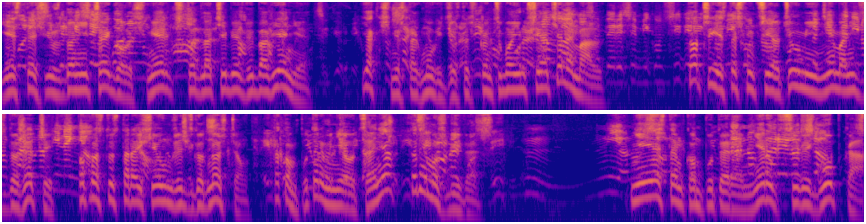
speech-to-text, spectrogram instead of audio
jesteś już do niczego. Śmierć to dla ciebie wybawienie. Jak śmiesz tak mówić? Jesteś w końcu moim przyjacielem, Al. To, czy jesteśmy przyjaciółmi, nie ma nic do rzeczy. Po prostu staraj się umrzeć z godnością. To komputer mnie ocenia? To niemożliwe. Nie jestem komputerem, nie rób z siebie głupka.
